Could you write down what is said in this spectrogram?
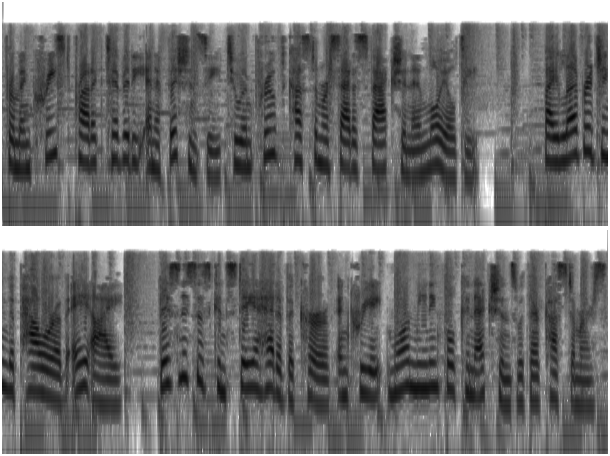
from increased productivity and efficiency to improved customer satisfaction and loyalty. By leveraging the power of AI, businesses can stay ahead of the curve and create more meaningful connections with their customers.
